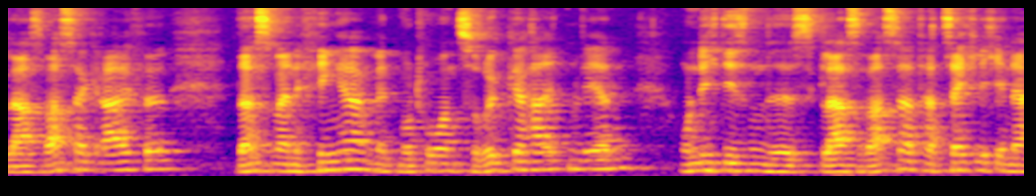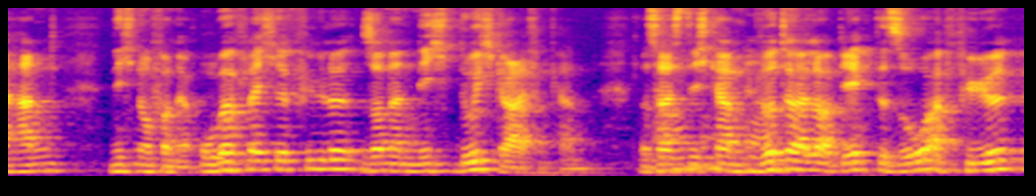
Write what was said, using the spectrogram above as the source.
Glas Wasser greife, dass meine Finger mit Motoren zurückgehalten werden und ich dieses Glas Wasser tatsächlich in der Hand nicht nur von der Oberfläche fühle, sondern nicht durchgreifen kann. Das heißt, ich kann Ja. virtuelle Objekte so erfühlen,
